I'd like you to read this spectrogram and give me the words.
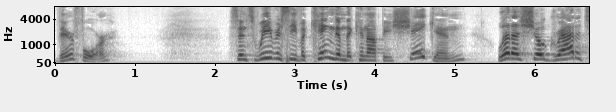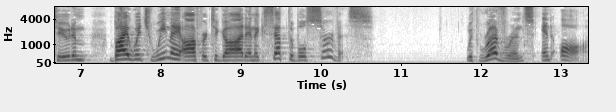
Therefore, since we receive a kingdom that cannot be shaken, let us show gratitude and by which we may offer to God an acceptable service with reverence and awe.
